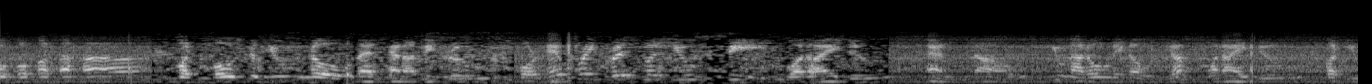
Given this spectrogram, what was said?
but most of you know that cannot be true. For every Christmas you've seen what I do. And now you not only know just what I do, but you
